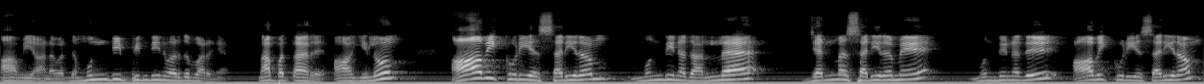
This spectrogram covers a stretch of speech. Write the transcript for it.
ஆவியானவர். இந்த முந்தி பிந்தின்னு வருது பாருங்க. நாற்பத்தாறு ஆகிலும் ஆவிக்குரிய சரீரம் முந்தினது அல்ல ஜென்ம சரீரமே முந்தினது ஆவிக்குரிய சரீரம்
